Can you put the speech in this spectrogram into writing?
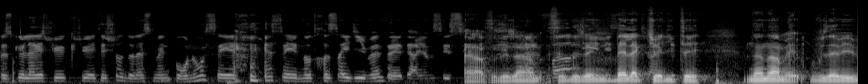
Parce que la tu as été chaude de la semaine pour nous, c'est notre side event à Ethereum CC. Alors c'est déjà, c'est déjà une belle actualité. Non, non, mais vous avez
